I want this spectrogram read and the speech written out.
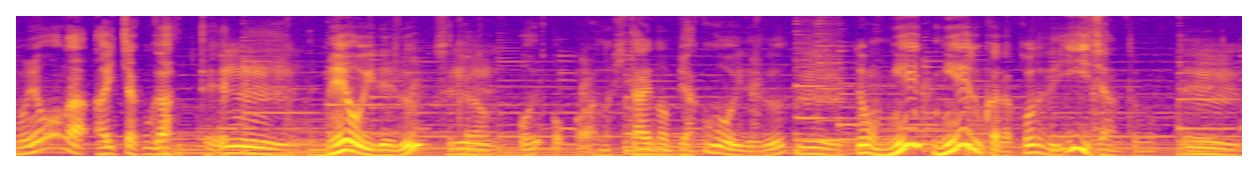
妙な愛着があって、うん。目を入れるそれからうんおおあの額の白を入れるうん。でも見え見えるからこれでいいじゃんと思って、うん。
